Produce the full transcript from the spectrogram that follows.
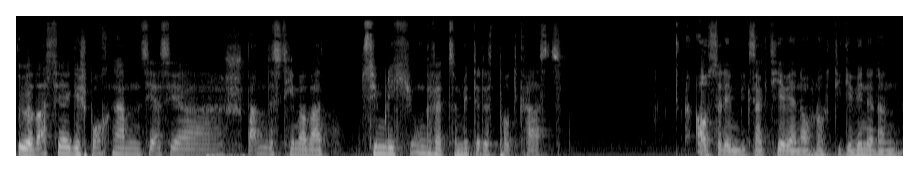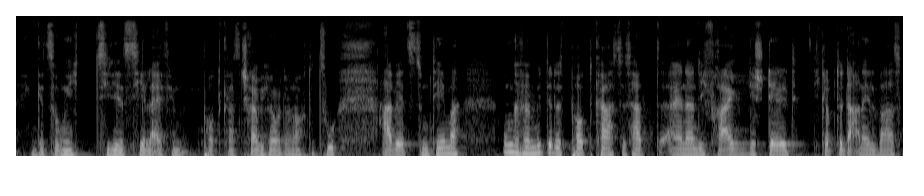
über was wir gesprochen haben, ein sehr, sehr spannendes Thema war ziemlich ungefähr zur Mitte des Podcasts. Außerdem, wie gesagt, hier werden auch noch die Gewinne dann gezogen. Ich ziehe jetzt hier live im Podcast, schreibe ich aber dann noch dazu. Aber jetzt zum Thema. Ungefähr Mitte des Podcasts hat einer die Frage gestellt, ich glaube der Daniel war es,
